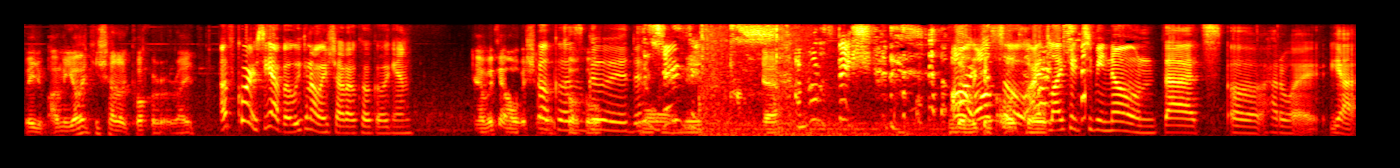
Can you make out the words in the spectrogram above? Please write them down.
Wait, I mean you already shout out Kokoro, right? of course, yeah, but we can always shout out Coco again. Yeah, we can always shout Coco's out Coco. good. You know what I mean? Yeah. I'm not a fish. Oh, we can also, I'd like it to be known that uh, how do I? Yeah,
